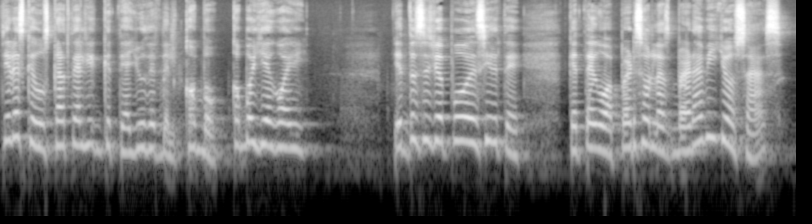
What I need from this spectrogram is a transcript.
tienes que buscarte a alguien que te ayude en el cómo. ¿Cómo llego ahí? Y entonces yo puedo decirte que tengo a personas maravillosas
